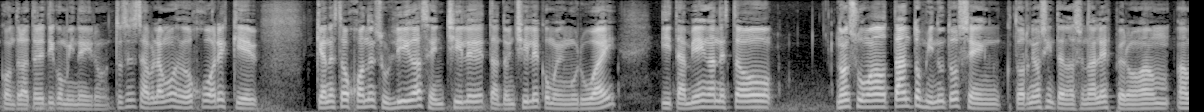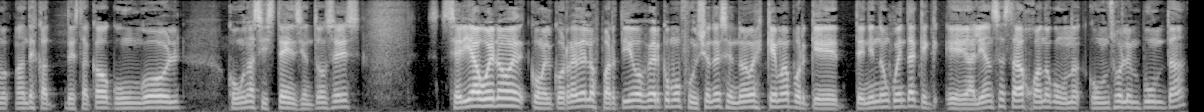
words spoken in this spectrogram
contra Atlético Mineiro. Entonces hablamos de dos jugadores que que han estado jugando en sus ligas en Chile, tanto en Chile como en Uruguay, y también han estado, no han sumado tantos minutos en torneos internacionales, pero han, han- han desca- destacado con un gol, con una asistencia. Entonces, sería bueno eh, con el correr de los partidos ver cómo funciona ese nuevo esquema, porque teniendo en cuenta que eh, Alianza estaba jugando con, una- con un solo en punta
